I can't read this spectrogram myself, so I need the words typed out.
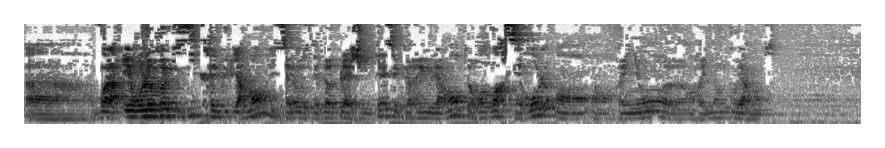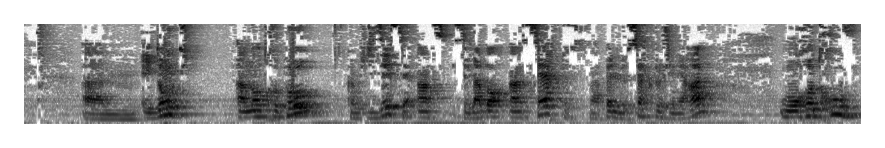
voilà, et on le revisite régulièrement, et c'est là où se développe l'agilité, c'est que régulièrement on peut revoir ses rôles en, réunion, en réunion de gouvernance. et donc, un entrepôt, comme je disais, c'est d'abord un cercle, ce qu'on appelle le cercle général, où on retrouve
